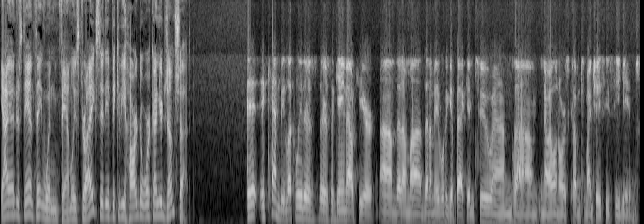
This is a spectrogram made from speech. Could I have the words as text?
yeah, I understand th- when family strikes, it, it can be hard to work on your jump shot. It, it can be. Luckily, there's there's a game out here um, that I'm uh, that I'm able to get back into, and um, you know, Eleanor's come to my JCC games,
